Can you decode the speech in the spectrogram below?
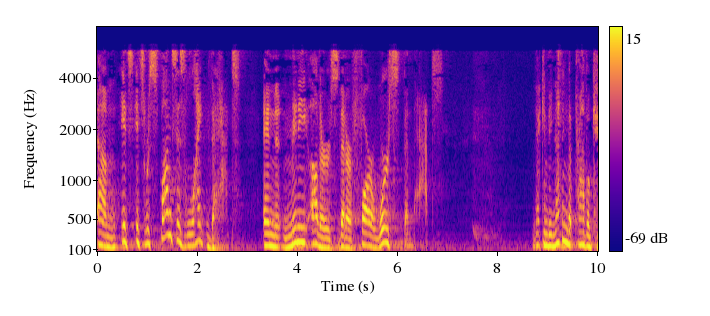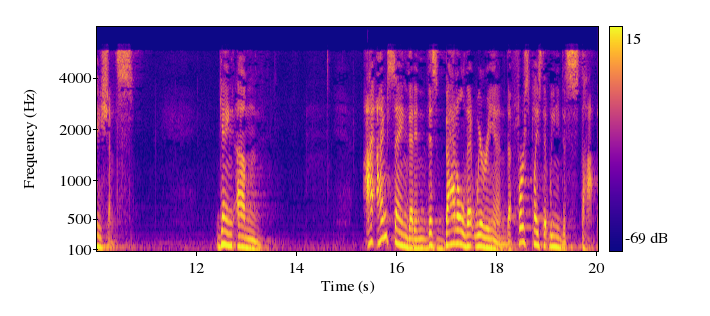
um, it's, it's responses like that and many others that are far worse than that that can be nothing but provocations Gang, um, I, I'm saying that in this battle that we're in, the first place that we need to stop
